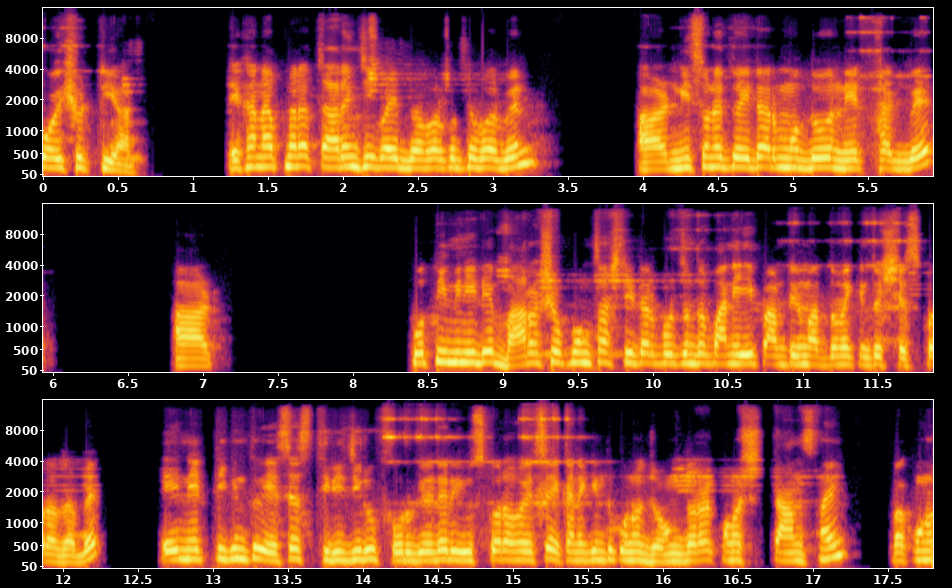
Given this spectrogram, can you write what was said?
পঁয়ষট্টি আর এখানে আপনারা চার ইঞ্চি পাইপ ব্যবহার করতে পারবেন। আর নিচনে তো এটার মধ্যে নেট থাকবে। আর প্রতি মিনিটে বারোশো পঞ্চাশ লিটার পর্যন্ত পানি এই পাম্পটির মাধ্যমে কিন্তু শেষ করা যাবে। এই নেটটি কিন্তু S S three zero four গ্রেডের ইউজ করা হয়েছে। এখানে কিন্তু কোনো জং ধরার কোনো চান্স নাই বা কোনো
